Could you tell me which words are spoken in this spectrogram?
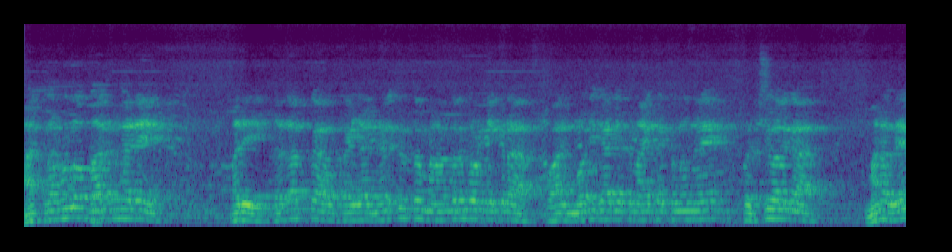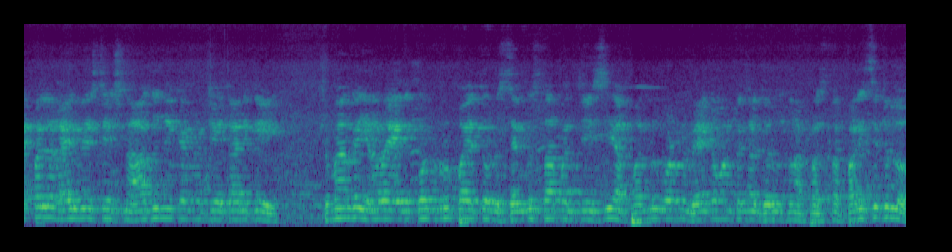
ఆ క్రమంలో భాగంగానే మరి దాదాపుగా ఒక ఐదారు నెలల క్రితం మనందరం కూడా ఇక్కడ వారి మోడీ గారి యొక్క నాయకత్వంలోనే వర్చువల్గా మన రేపల్లి రైల్వే స్టేషన్ ఆధునీకరణ చేయడానికి సుమారుగా ఇరవై ఐదు కోట్ల రూపాయలతో శంకుస్థాపన చేసి ఆ పనులు కూడా వేగవంతంగా జరుగుతున్న ప్రస్తుత పరిస్థితుల్లో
